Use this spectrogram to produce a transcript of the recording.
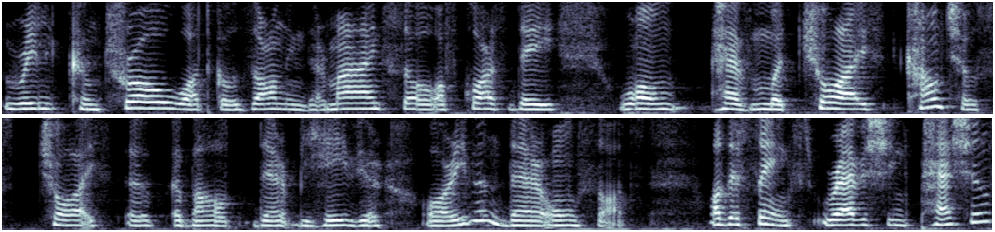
really control what goes on in their mind. So, of course, they won't have much choice, conscious choice uh, about their behavior or even their own thoughts other things, ravishing passions.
